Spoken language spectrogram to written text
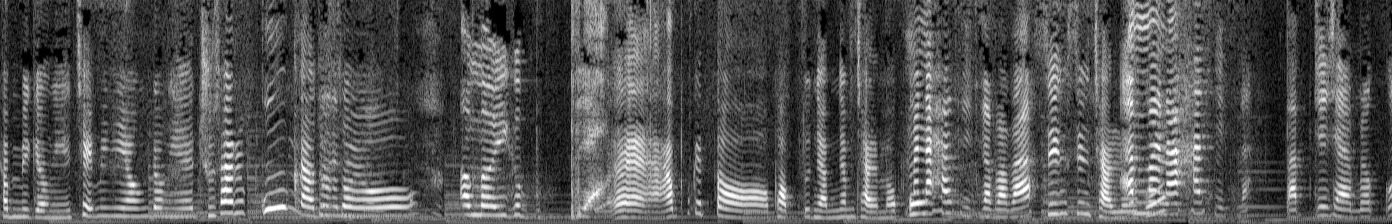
현미경이 재민이 엉덩이에 주사를 꾹 놔줬어요. 엄마 이거 에 아프겠다. 밥도 냠냠 잘 먹고 엄마 나 할수 있어 봐봐. 싱싱 잘 놀고 엄마 나 할수 있어. 밥도 잘 먹고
